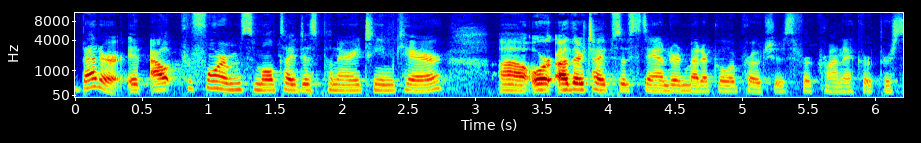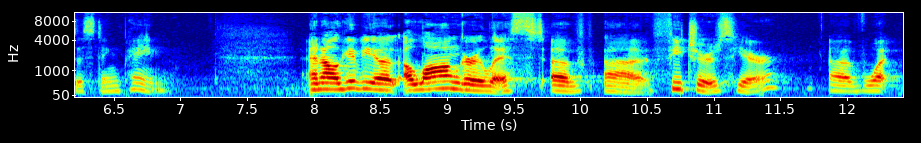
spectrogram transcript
better. It outperforms multidisciplinary team care uh, or other types of standard medical approaches for chronic or persisting pain. And I'll give you a, a longer list of uh, features here of what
